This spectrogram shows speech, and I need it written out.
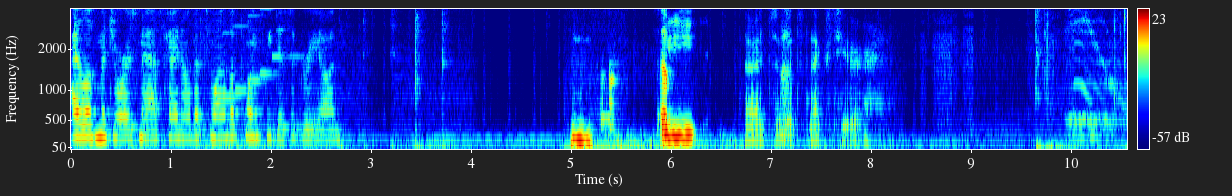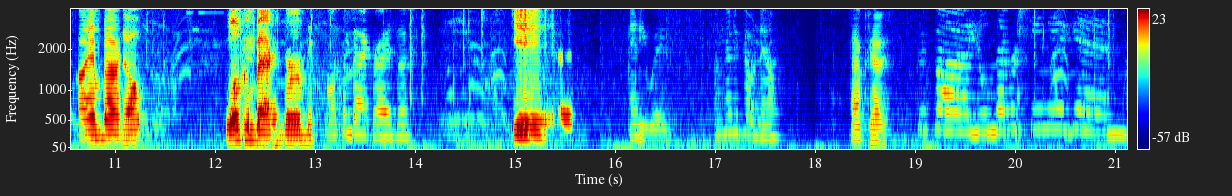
I love Majora's Mask. I know that's one of the points we disagree on. Oh. All right, so what's next here? I am back. Nope. Welcome back, Burb. Welcome back, Ryza. Yeah. Anyways, I'm gonna go now. Okay. Goodbye. You'll never see me again.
